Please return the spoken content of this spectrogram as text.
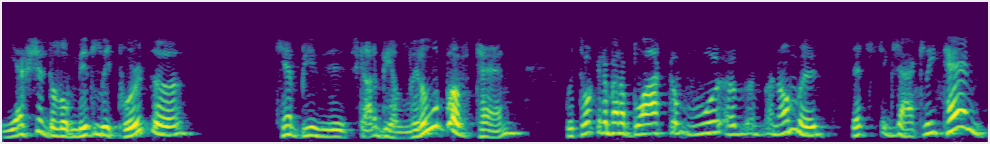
yefshe delo midli purta can't be. It's got to be a little above ten. We're talking about a block of wood, of an umud that's exactly 10.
